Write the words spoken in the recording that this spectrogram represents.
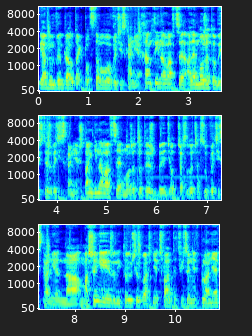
Ja bym wybrał tak podstawowo wyciskanie handli na ławce, ale może to być też wyciskanie sztangi na ławce, może to też być od czasu do czasu wyciskanie na maszynie, jeżeli to już jest właśnie czwarte ćwiczenie w planie,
